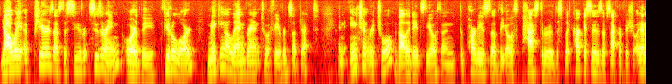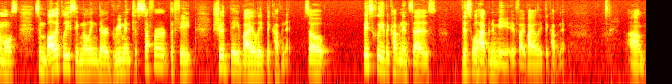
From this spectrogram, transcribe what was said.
Yahweh appears as the suzerain, or the feudal lord, making a land grant to a favored subject. An ancient ritual validates the oath, and the parties of the oath pass through the split carcasses of sacrificial animals, symbolically signaling their agreement to suffer the fate should they violate the covenant. So basically, the covenant says, this will happen to me if I violate the covenant. Um,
